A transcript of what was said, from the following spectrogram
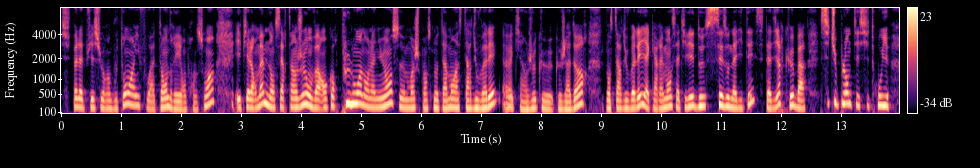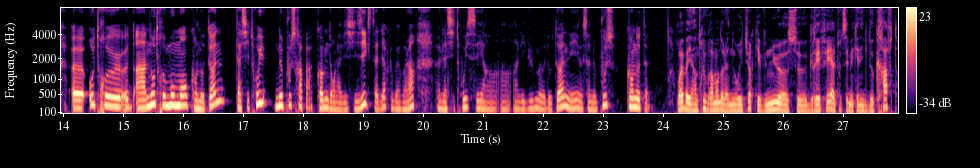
il suffit pas d'appuyer sur un bouton, hein, il faut attendre et en prendre soin. Et puis alors même dans certains jeux, on va encore plus loin dans la nuance. Moi, je pense notamment à Stardew Valley, qui est un jeu que, que j'adore dans Stardew Valley, il y a carrément cette idée de saisonnalité, c'est-à-dire que bah si tu plantes tes citrouilles euh, euh, à un autre moment qu'en automne, ta citrouille ne poussera pas, comme dans la vie physique, c'est-à-dire que bah voilà, euh, la citrouille c'est un légume d'automne et ça ne pousse qu'en automne. Ouais, bah il y a un truc vraiment de la nourriture qui est venu euh, se greffer à toutes ces mécaniques de craft,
